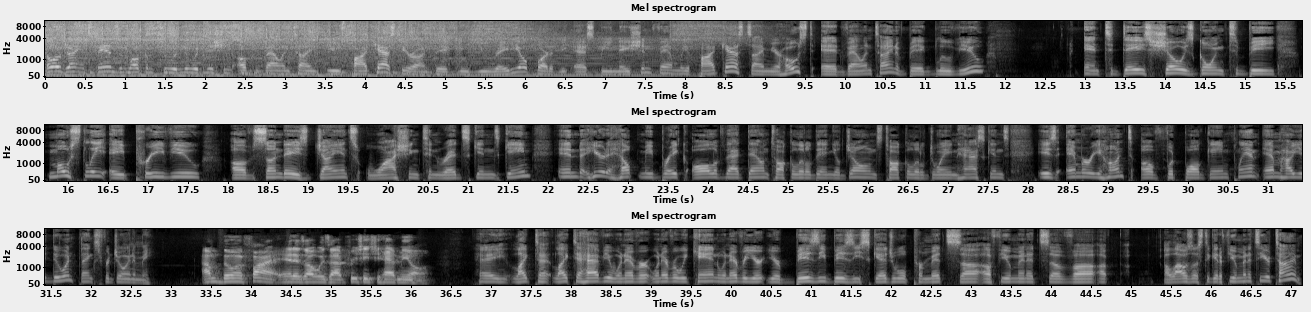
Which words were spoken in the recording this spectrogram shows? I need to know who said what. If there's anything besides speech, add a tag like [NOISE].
Speaker 1: Hello, Giants fans, and welcome to a new edition of the Valentine's View podcast here on Big Blue View Radio, part of the SB Nation family of podcasts. I'm your host, Ed Valentine of Big Blue View, and today's show is going to be mostly a preview of Sunday's Giants Washington Redskins game. And here to help me break all of that down, talk a little Daniel Jones, talk a little Dwayne Haskins, is Emory Hunt of Football Game Plan. Em, how you doing? Thanks for joining me.
Speaker 2: I'm doing fine. Ed, as always, I appreciate you having me on.
Speaker 1: Hey, like to like to have you whenever whenever we can, whenever your your busy busy schedule permits uh, a few minutes of uh, uh, allows us to get a few minutes of your time.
